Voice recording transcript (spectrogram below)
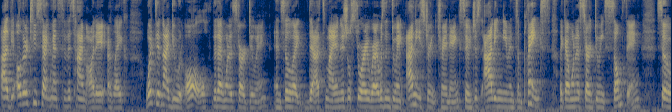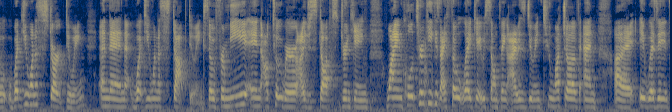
Uh, the other two segments to the time audit are like, what didn't I do at all that I want to start doing? And so, like, that's my initial story where I wasn't doing any strength training. So, just adding even some planks, like, I want to start doing something. So, what do you want to start doing? And then, what do you want to stop doing? So, for me in October, I just stopped drinking wine cold turkey because I felt like it was something I was doing too much of. And uh, it wasn't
